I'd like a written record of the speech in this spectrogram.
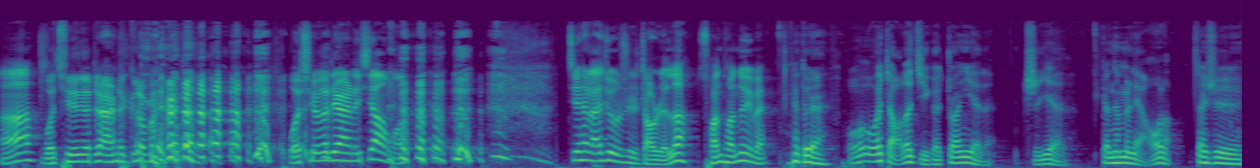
啊，我缺个这样的哥们儿，我缺个这样的项目。接下来就是找人了，传团队呗。对我，我找了几个专业的、职业的，跟他们聊了。但是，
